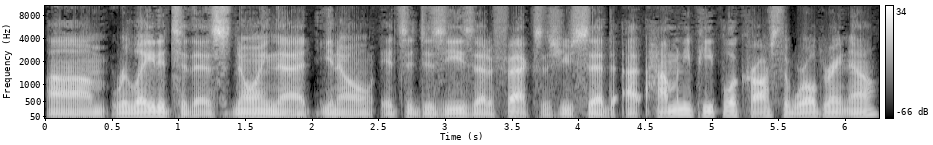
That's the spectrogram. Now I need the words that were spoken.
um, related to this, knowing that you know it's a disease that affects, as you said, uh, how many people across the world right now?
